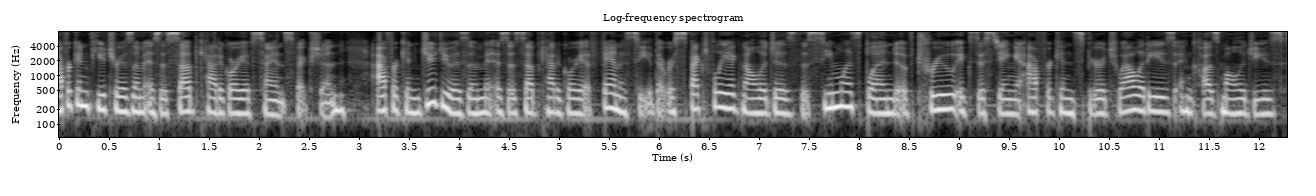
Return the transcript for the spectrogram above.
African futurism is a subcategory of science fiction. African Jujuism is a subcategory of fantasy that respectfully acknowledges the seamless blend of true existing African spiritualities and cosmologies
